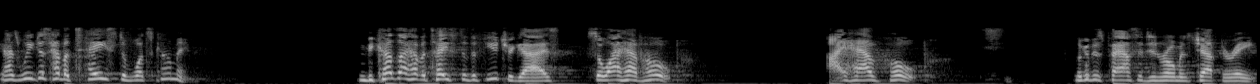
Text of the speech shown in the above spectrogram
Guys, we just have a taste of what's coming. And because I have a taste of the future, guys, so I have hope. I have hope. Look at this passage in Romans chapter 8.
